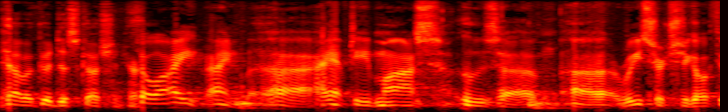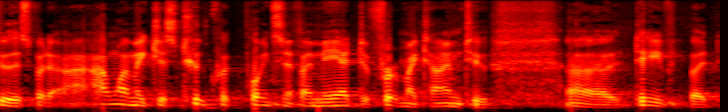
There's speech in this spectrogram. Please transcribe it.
Have a good discussion here. So I, I, uh, I have Dave Maass, who's a, a researcher to go through this, but I, I want to make just two quick points, and if I may, I'd defer my time to uh, Dave. But,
